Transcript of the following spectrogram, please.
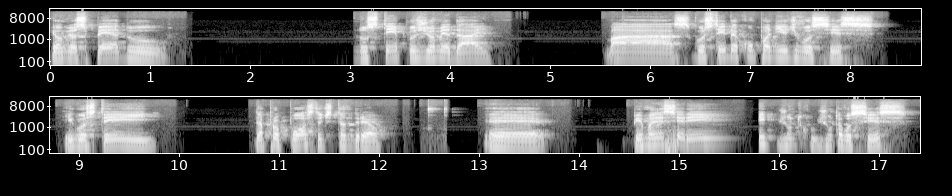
eu me hospedo nos templos de Omedai, mas gostei da companhia de vocês e gostei da proposta de Tandrel. É, permanecerei junto, junto a vocês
